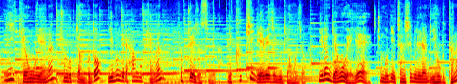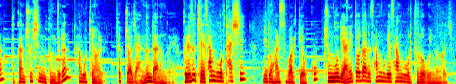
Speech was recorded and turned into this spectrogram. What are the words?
이 경우에는 중국 정부도 이분들의 한국행은 협조해 줬습니다. 이게 극히 예외적인 경우죠. 이런 경우 외에 중국이 2011년 이후부터는 북한 출신 분들은 한국행을 협조하지 않는다는 거예요. 그래서 제3국으로 다시 이동할 수밖에 없고 중국이 아닌 또 다른 3국에서 한국으로 들어오고 있는 거죠.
